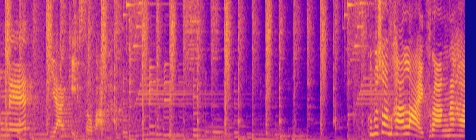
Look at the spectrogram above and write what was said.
มเมดยากิโซบะค่ะ คุณผู้ชมคะหลายครั้งนะคะ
